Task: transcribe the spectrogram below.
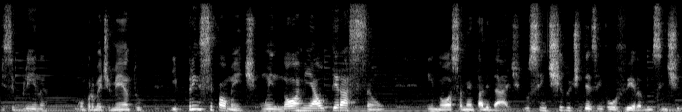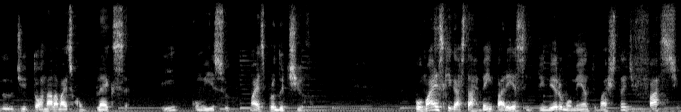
disciplina, comprometimento e principalmente uma enorme alteração em nossa mentalidade, no sentido de desenvolvê-la, no sentido de torná-la mais complexa e, com isso, mais produtiva. Por mais que gastar bem pareça, em primeiro momento, bastante fácil,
